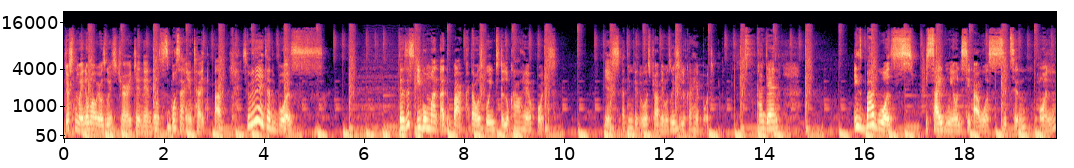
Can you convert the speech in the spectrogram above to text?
just my normal way I was going to church, and then there was this bus I entered. Bam. So when I entered the bus, there's this Igbo man at the back that was going to the local airport. Yes, I think it was traveling. It was going to local airport, and then his bag was beside me on the seat I was sitting on,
